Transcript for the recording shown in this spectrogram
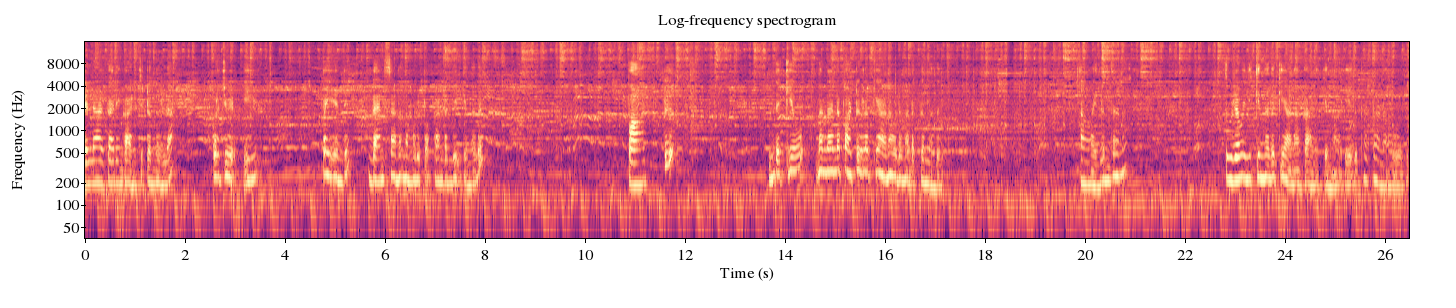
എല്ലാ ആൾക്കാരെയും കാണിച്ചിട്ടൊന്നുമില്ല. കുറച്ച് ഈ പയ്യന്റെ ഡാൻസാണ് നമ്മളിപ്പോൾ കണ്ടുകൊണ്ടിരിക്കുന്നത്. പാട്ട് എന്തൊക്കെയോ നല്ല നല്ല പാട്ടുകളൊക്കെയാണ് അവിടെ നടക്കുന്നത്. ആ ഇതെന്താണ്? തുഴ വലിക്കുന്നതൊക്കെയാണ് ആ കാണിക്കുന്നത് ഏത് പാട്ടാണോ അത്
